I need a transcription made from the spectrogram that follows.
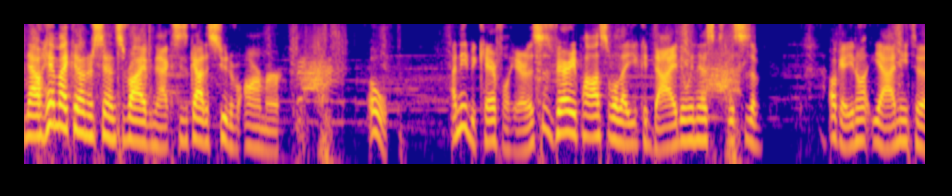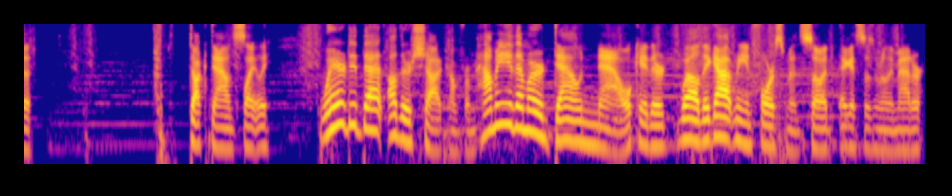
Now, him I can understand surviving that, because he's got a suit of armor. Oh, I need to be careful here. This is very possible that you could die doing this, this is a... Okay, you know what? Yeah, I need to duck down slightly. Where did that other shot come from? How many of them are down now? Okay, they're... Well, they got reinforcements, so it, I guess it doesn't really matter.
